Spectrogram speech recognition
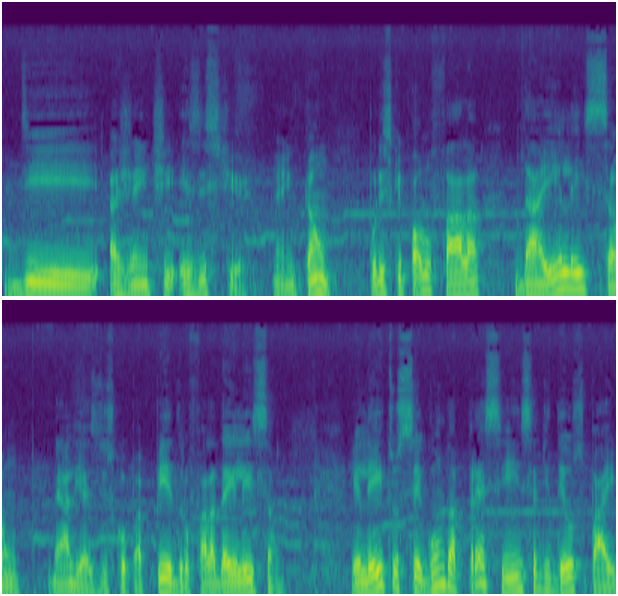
de a gente existir. Né? Então, por isso que Paulo fala da eleição. Né? Aliás, desculpa, Pedro fala da eleição. Eleitos segundo a presciência de Deus Pai,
